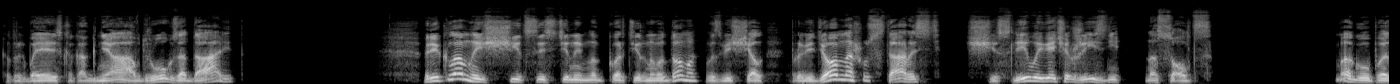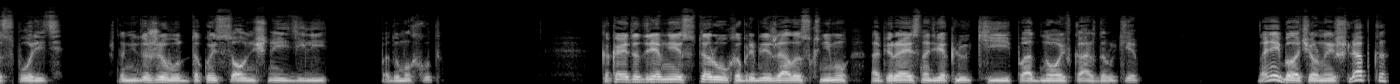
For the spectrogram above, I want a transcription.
которых боялись как огня, а вдруг задавит. Рекламный щит со стены многоквартирного дома возвещал «Проведем нашу старость, счастливый вечер жизни на солнце». Могу поспорить, что не доживут до такой солнечной идиллии, — подумал Худ. Какая-то древняя старуха приближалась к нему, опираясь на две клюки, по одной в каждой руке. На ней была черная шляпка,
